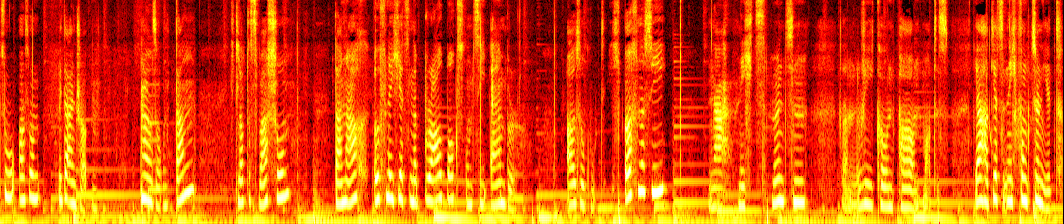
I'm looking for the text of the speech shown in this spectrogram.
zu, also wieder einschalten. Also und dann, ich glaube, das war schon. Danach öffne ich jetzt eine Brawlbox und sie Amber. Also gut, ich öffne sie. Na, nichts. Münzen, dann Rico, ein paar und Mortis. Ja, hat jetzt nicht funktioniert.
